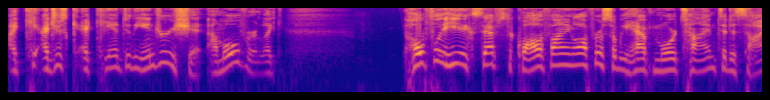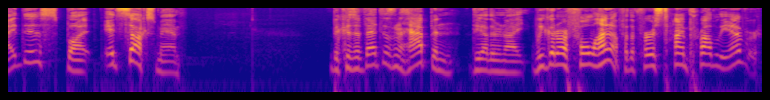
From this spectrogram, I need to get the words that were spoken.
I can't. I just I can't do the injury shit. I'm over. Like, hopefully he accepts the qualifying offer so we have more time to decide this. But it sucks, man. Because if that doesn't happen the other night, we got our full lineup for the first time probably ever.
